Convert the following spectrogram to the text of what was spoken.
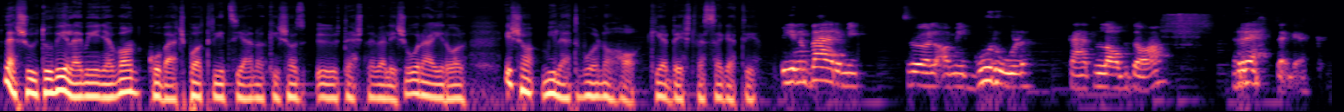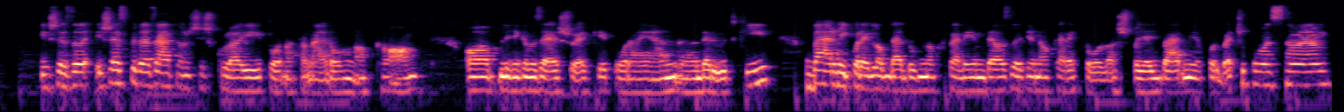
Lesújtó véleménye van Kovács Patríciának is az ő testnevelés óráiról, és a mi lett volna, ha kérdést feszegeti. Én bármitől, ami gurul, tehát labda, rettegek. És ez, a, és ez például az általános iskolai tornatanáromnak a, a lényegem az első egy-két óráján derült ki, bármikor egy labdát dobnak felém, de az legyen akár egy tollas, vagy egy bármi, akkor becsukom a szemem,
